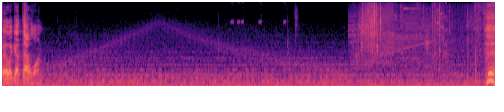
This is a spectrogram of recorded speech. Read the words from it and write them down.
Well, I got that one.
